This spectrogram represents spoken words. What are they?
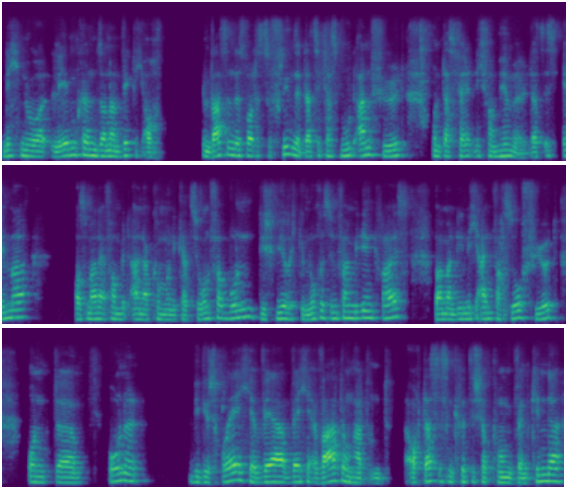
nicht nur leben können, sondern wirklich auch im wahrsten Sinne des Wortes zufrieden sind, dass sich das gut anfühlt und das fällt nicht vom Himmel. Das ist immer aus meiner Erfahrung mit einer Kommunikation verbunden, die schwierig genug ist im Familienkreis, weil man die nicht einfach so führt. Und äh, ohne die Gespräche, wer welche Erwartungen hat, und auch das ist ein kritischer Punkt, wenn Kinder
